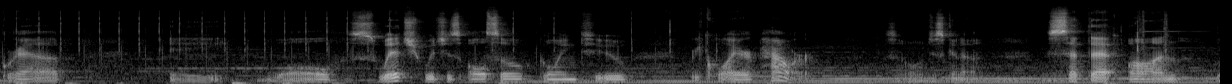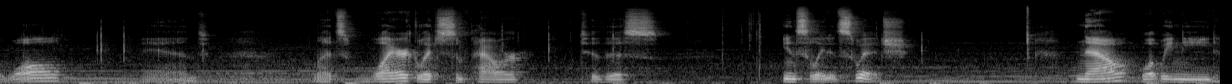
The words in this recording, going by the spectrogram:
grab switch which is also going to require power. So I'm just going to set that on the wall and let's wire glitch some power to this insulated switch. Now what we need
